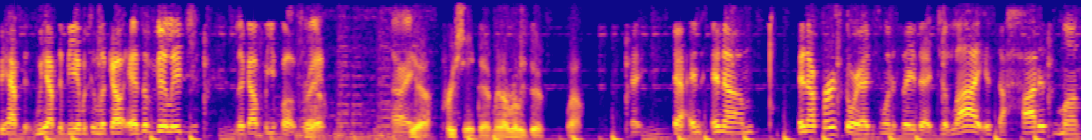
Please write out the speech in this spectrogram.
we have to we have to be able to look out as a village, look out for your folks, right? All right. Yeah, appreciate that, man. I really do. Wow. Okay. Yeah, and and um, in our first story, I just want to say that July is the hottest month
